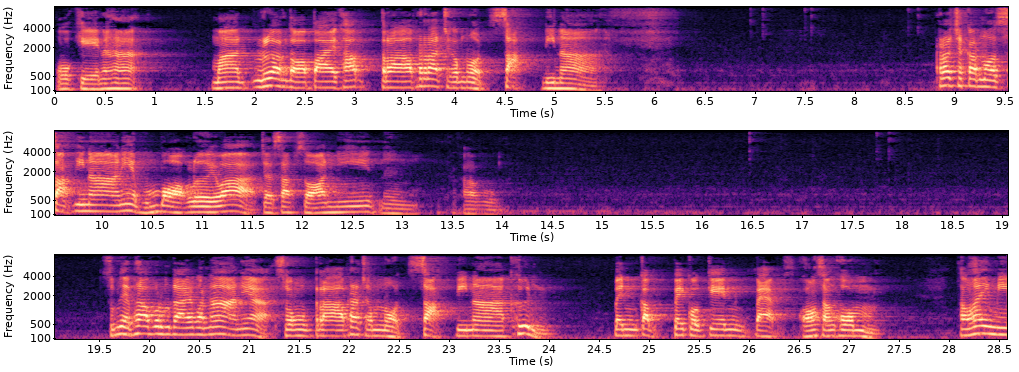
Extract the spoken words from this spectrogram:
โอเคนะฮะ มาเรื่องต่อไปครับ ตราพระราชกำหนดศักดินา พ ราชกำหนดศักดินาเนี่ยผมบอกเลยว่าจะซับซ้อนนิดหนึ่งนะครับผมสมเด็จพระบรมราชวนาเนี่ยทรงตราพระราชกำหนดศักดินาขึ้น เป็นกับเป็นกฎเกณฑ์แบบของสังคมทำให้มี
